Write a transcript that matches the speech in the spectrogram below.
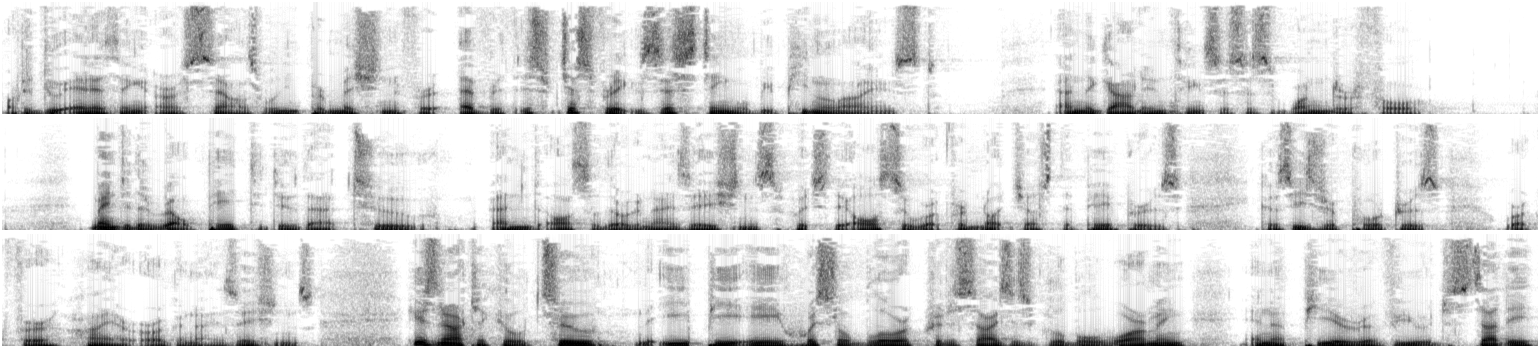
or to do anything ourselves. We'll need permission for everything. Just for existing we'll be penalized. And the Guardian thinks this is wonderful. Mind you, they're well paid to do that too. And also the organizations which they also work for, not just the papers, because these reporters work for higher organizations. Here's an article too. The EPA whistleblower criticizes global warming in a peer-reviewed study.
